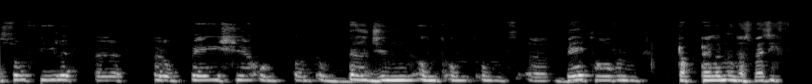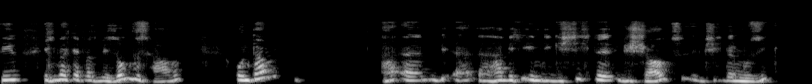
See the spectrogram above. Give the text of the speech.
so viele äh, europäische und, und, und Belgien und, und, und äh, Beethoven Kapellen und das weiß ich viel. Ich möchte etwas Besonderes haben. Und dann äh, äh, habe ich in die Geschichte geschaut, Geschichte der Musik, äh,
